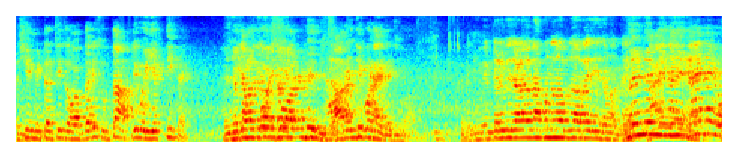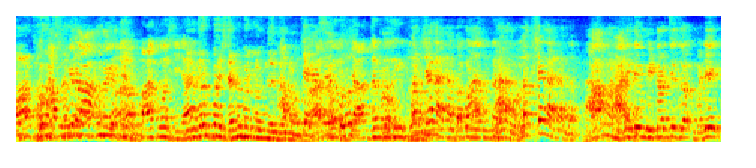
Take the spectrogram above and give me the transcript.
तशी मीटरची जबाबदारी सुद्धा आपली वैयक्तिक आहे. म्हणजे पाच वर्ष warranty आहे तिची. वॉरंटी पण आहे त्याची. मीटर बी आपण जबाबदार आहे. पाच हो, वर्षीच्या बिगर पैशाने बदलून आपण. हा, हा. आणि ते मीटरचे ज- म्हणजे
